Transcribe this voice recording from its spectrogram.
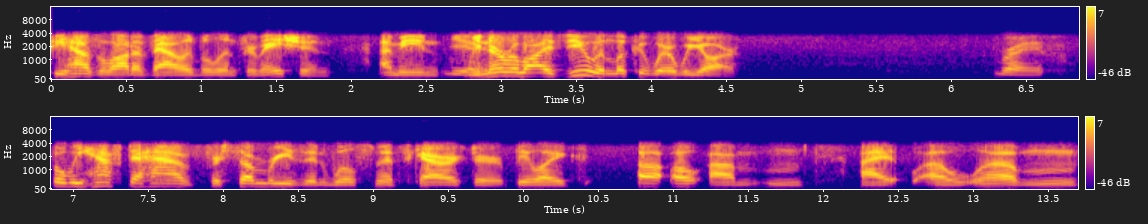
she has a lot of valuable information. I mean, Yeah. we neuralized you and look at where we are. right. But we have to have, for some reason, Will Smith's character be like, uh, oh, um, mm, I, oh, um,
